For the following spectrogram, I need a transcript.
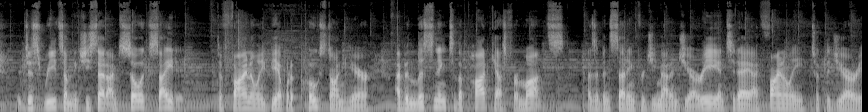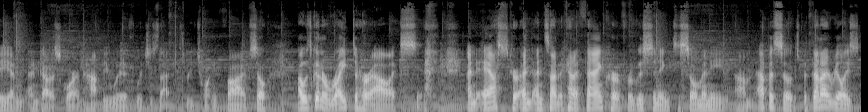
just read something. She said, I'm so excited to finally be able to post on here. I've been listening to the podcast for months as I've been studying for GMAT and GRE. And today I finally took the GRE and, and got a score I'm happy with, which is that 325. So I was going to write to her, Alex, and ask her and, and kind of thank her for listening to so many um, episodes. But then I realized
